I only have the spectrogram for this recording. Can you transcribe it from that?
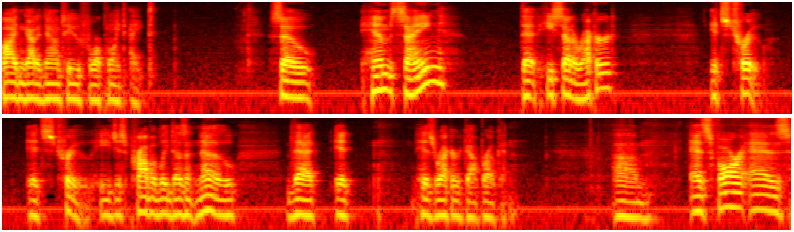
Biden got it down to 4.8. So, him saying that he set a record, it's true. It's true. He just probably doesn't know that it his record got broken. Um, as far as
